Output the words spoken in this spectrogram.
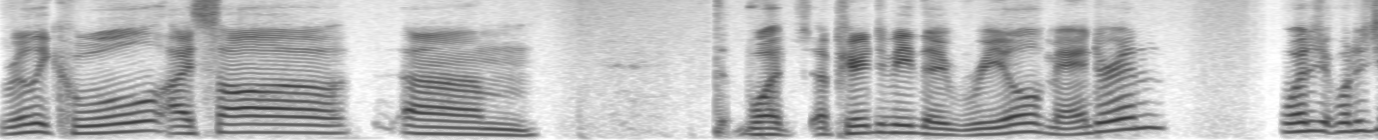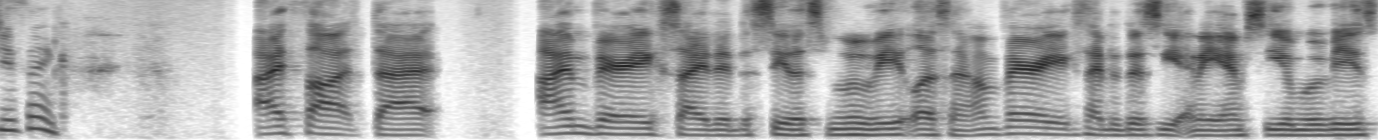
really cool. I saw um, what appeared to be the real Mandarin. What did you, what did you think? I thought that I'm very excited to see this movie. Listen, I'm very excited to see any MCU movies.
